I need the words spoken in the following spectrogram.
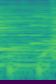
Yeah.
